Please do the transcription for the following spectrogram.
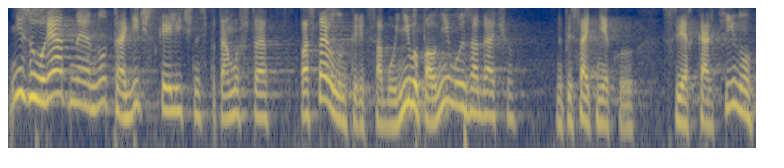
незаурядная, но трагическая личность, потому что поставил он перед собой невыполнимую задачу – написать некую сверхкартину,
